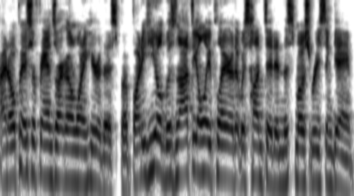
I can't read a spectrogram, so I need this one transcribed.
I know Pacer fans aren't going to want to hear this, but Buddy Hield was not the only player that was hunted in this most recent game.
